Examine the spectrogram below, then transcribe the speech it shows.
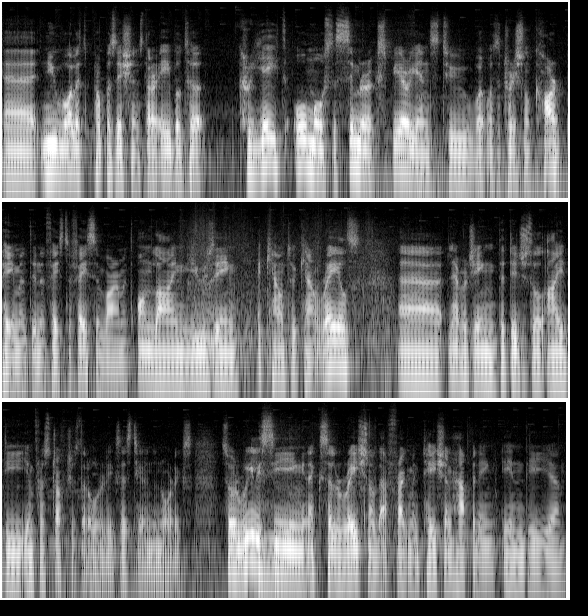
uh, new wallet propositions that are able to create almost a similar experience to what was a traditional card payment in a face-to-face environment, online using account-to-account rails, uh, leveraging the digital ID infrastructures that already exist here in the Nordics. So we're really seeing an acceleration of that fragmentation happening in the um,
